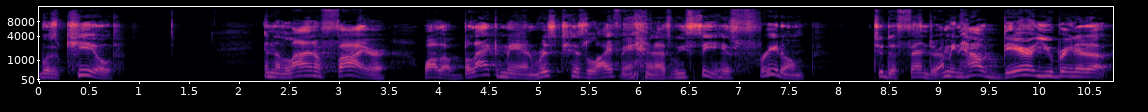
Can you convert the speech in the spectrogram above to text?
was killed in the line of fire while a black man risked his life and, as we see, his freedom to defend her. I mean, how dare you bring it up?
